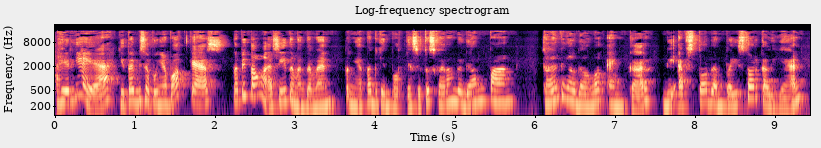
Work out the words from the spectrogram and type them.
Akhirnya ya, kita bisa punya podcast. Tapi tau gak sih teman-teman, ternyata bikin podcast itu sekarang udah gampang. Kalian tinggal download Anchor di App Store dan Play Store kalian.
